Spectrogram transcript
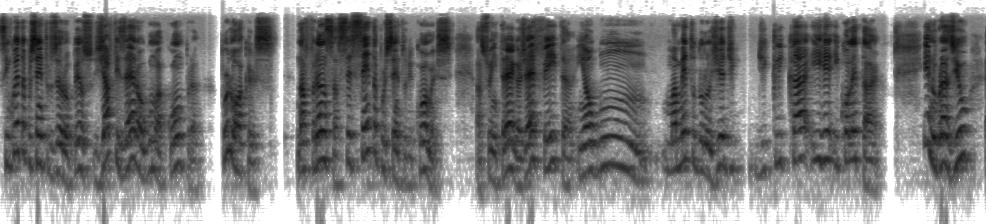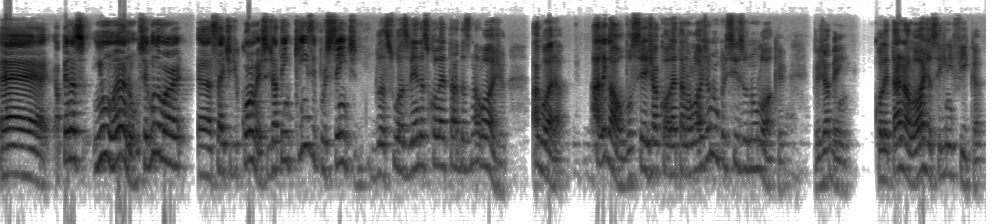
50% dos europeus já fizeram alguma compra por lockers. Na França, 60% do e-commerce, a sua entrega já é feita em alguma metodologia de, de clicar e, re, e coletar. E no Brasil, é, apenas em um ano, o segundo maior é, site de e-commerce já tem 15% das suas vendas coletadas na loja. Agora, ah, legal, você já coleta na loja, não preciso no locker. Veja bem, coletar na loja significa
